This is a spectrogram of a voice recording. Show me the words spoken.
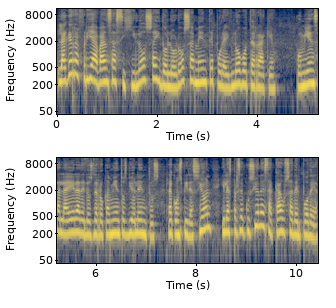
La Guerra Fría avanza sigilosa y dolorosamente por el globo terráqueo. Comienza la era de los derrocamientos violentos, la conspiración y las persecuciones a causa del poder.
